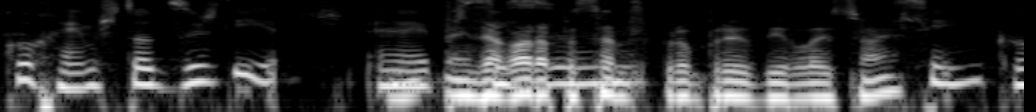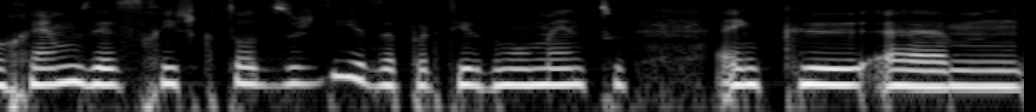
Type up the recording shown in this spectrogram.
Corremos todos os dias. É preciso... Ainda agora passamos por um período de eleições? Sim, corremos esse risco todos os dias, a partir do momento em que um, uh,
